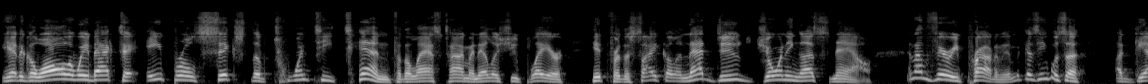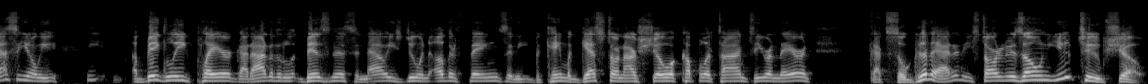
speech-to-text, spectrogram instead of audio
He had to go all the way back to April 6th of 2010 for the last time an LSU player hit for the cycle. And that dude's joining us now. And I'm very proud of him because he was a, a guest. You know, he, he a big league player, got out of the business, and now he's doing other things. And he became a guest on our show a couple of times here and there. And got so good at it, he started his own YouTube show.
